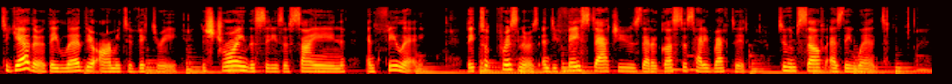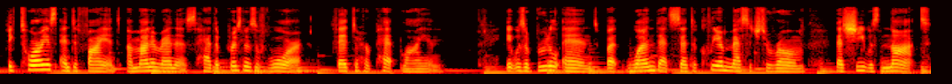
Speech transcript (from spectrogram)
Together, they led their army to victory, destroying the cities of Syene and Philae. They took prisoners and defaced statues that Augustus had erected to himself as they went. Victorious and defiant, Amanirenas had the prisoners of war fed to her pet lion. It was a brutal end, but one that sent a clear message to Rome that she was not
